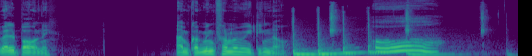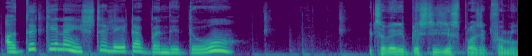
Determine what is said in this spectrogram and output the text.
Well Pavani. I am coming from a meeting ನಾವು ಓ ಅದಕ್ಕೆ ನಾ ಇಷ್ಟು ಲೇಟಾಗಿ ಬಂದಿದ್ದು? It's a very prestigious project for me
